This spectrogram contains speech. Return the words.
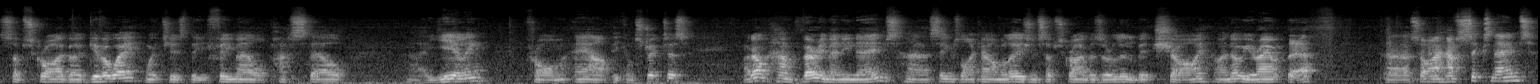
subscriber giveaway which is the female pastel uh, yearling from ARP Constrictors. I don't have very many names, uh, seems like our Malaysian subscribers are a little bit shy. I know you're out there. Uh, so I have six names.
